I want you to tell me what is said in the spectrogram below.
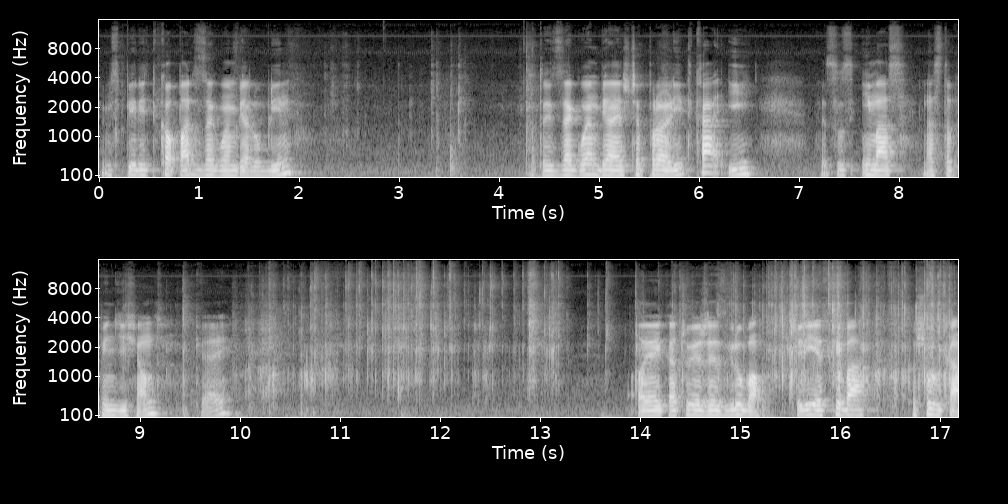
Tym Spirit Kopacz Zagłębia Lublin. To jest Zagłębia jeszcze Proelitka i Jesus Imas na 150. Okej. Ojejka, czuję, że jest grubo. Czyli jest chyba koszulka.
